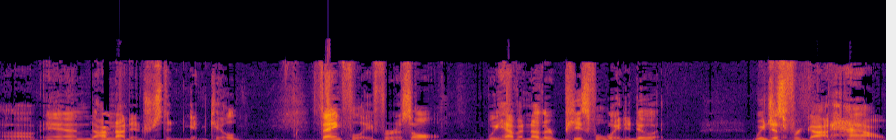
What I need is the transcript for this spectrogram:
Uh, and I'm not interested in getting killed. Thankfully for us all, we have another peaceful way to do it. We just forgot how.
